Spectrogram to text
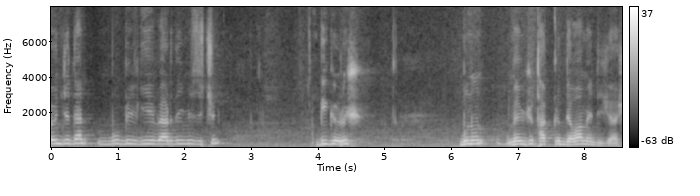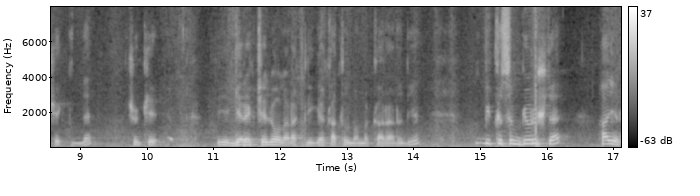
Önceden bu bilgiyi verdiğimiz için bir görüş bunun mevcut hakkın devam edeceği şeklinde. Çünkü gerekçeli olarak lige katılmama kararı diye. Bir kısım görüş de hayır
